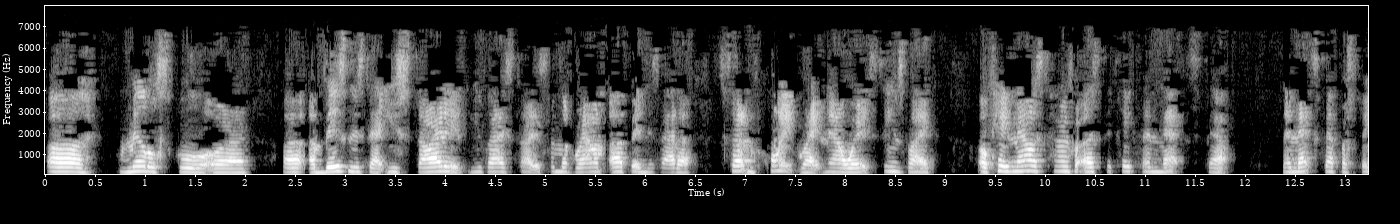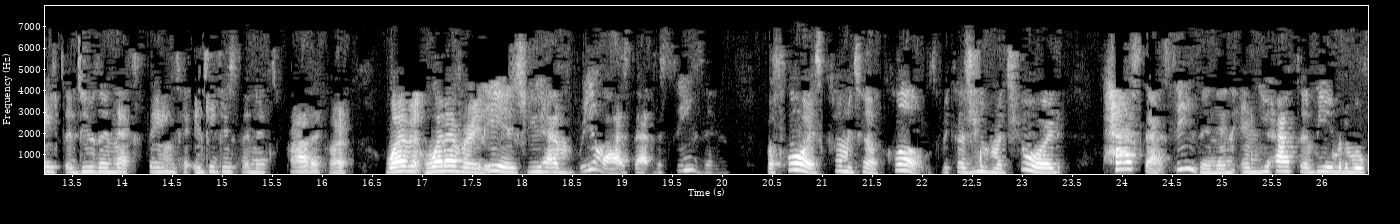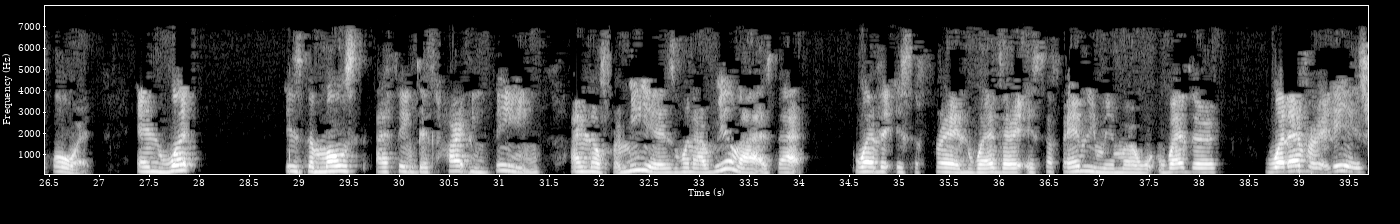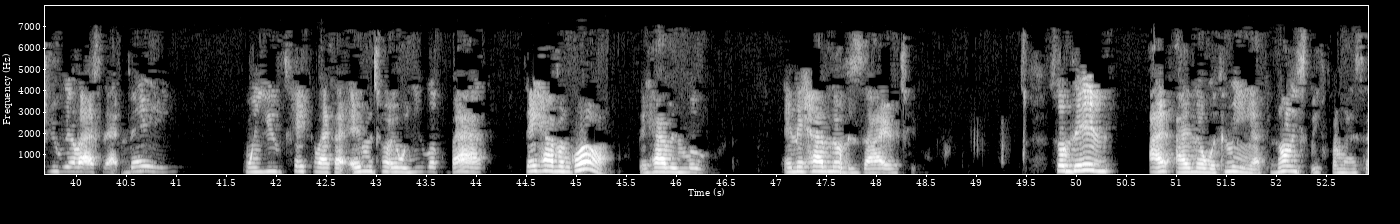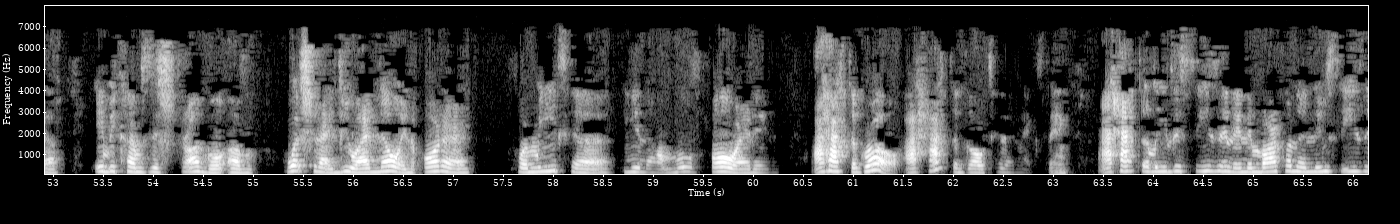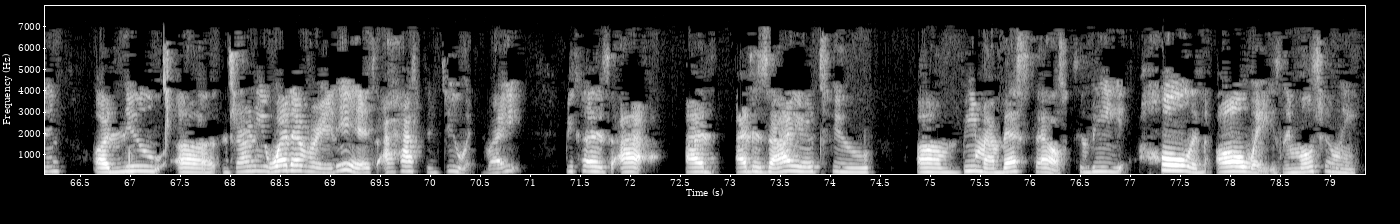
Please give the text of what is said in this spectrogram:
uh, middle school or a, a business that you started. You guys started from the ground up and it's at a certain point right now where it seems like, okay, now it's time for us to take the next step, the next step of faith to do the next thing, to introduce the next product or whatever, whatever it is, you have realized that the season before is coming to a close because you've matured past that season and, and you have to be able to move forward. And what is the most, I think, disheartening thing I know for me is when I realize that whether it's a friend, whether it's a family member, whether whatever it is, you realize that they, when you take like an inventory, when you look back, they haven't grown, they haven't moved, and they have no desire to. So then I, I know with me, I can only speak for myself, it becomes this struggle of what should I do? I know in order for me to, you know, move forward and I have to grow. I have to go to the next thing. I have to leave this season and embark on a new season or new uh journey, whatever it is, I have to do it, right? Because I I I desire to um be my best self, to be whole and always emotionally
